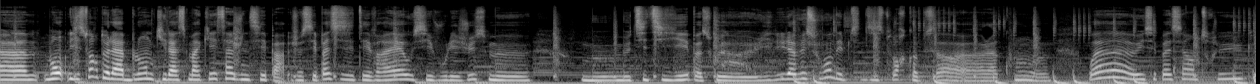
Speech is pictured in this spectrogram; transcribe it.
Euh, bon, l'histoire de la blonde qui l'a smaqué, ça je ne sais pas. Je sais pas si c'était vrai ou s'il voulait juste me, me, titiller parce que il, avait souvent des petites histoires comme ça à la con. Euh. ouais, euh, il s'est passé un truc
